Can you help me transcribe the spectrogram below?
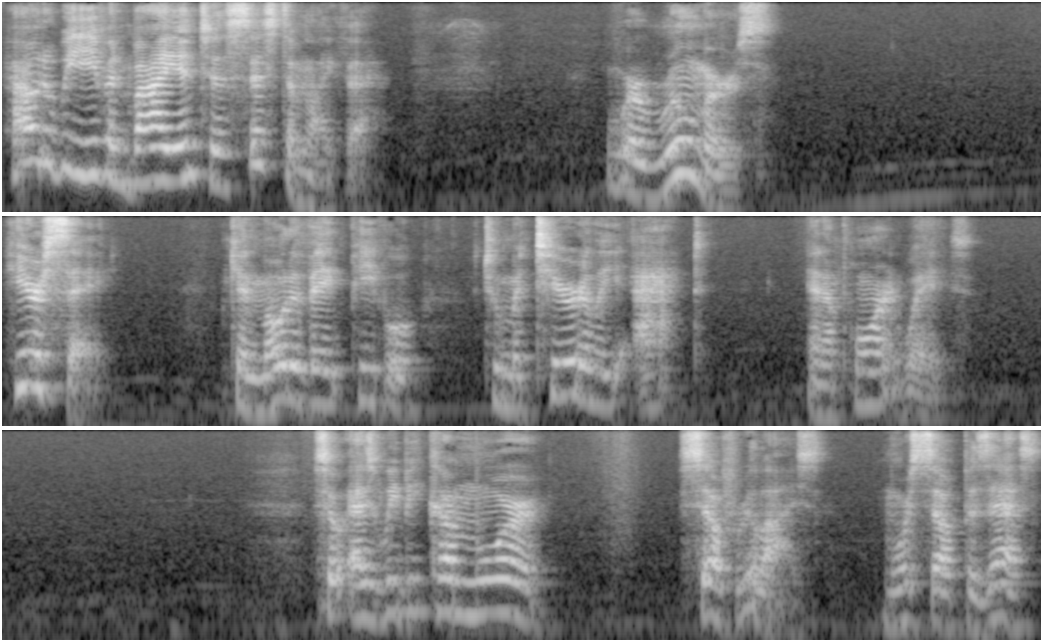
How do we even buy into a system like that? Where rumors, hearsay, can motivate people to materially act in abhorrent ways. So, as we become more self realized, more self possessed,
